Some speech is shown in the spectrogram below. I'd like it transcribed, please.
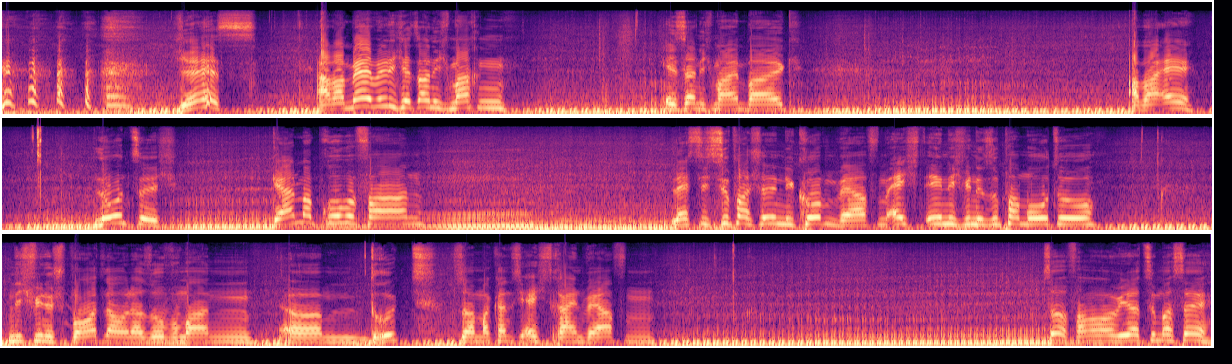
yes! Aber mehr will ich jetzt auch nicht machen. Ist ja nicht mein Bike. Aber ey, lohnt sich. Gern mal Probe fahren. Lässt sich super schön in die Kurven werfen. Echt ähnlich wie eine Supermoto. Nicht wie eine Sportler oder so, wo man ähm, drückt, sondern man kann sich echt reinwerfen. So, fahren wir mal wieder zu Marcel.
